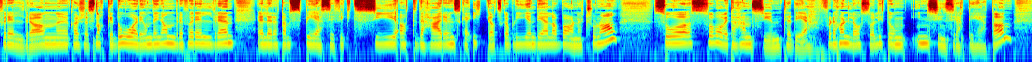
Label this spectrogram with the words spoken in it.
foreldrene kanskje snakker dårlig om den andre forelderen, eller at de spesifikt sier at det her ønsker jeg ikke at skal bli en del av barnets journal. Så, så må vi ta hensyn til det. For det handler også litt om innsynsrettighetene eh,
